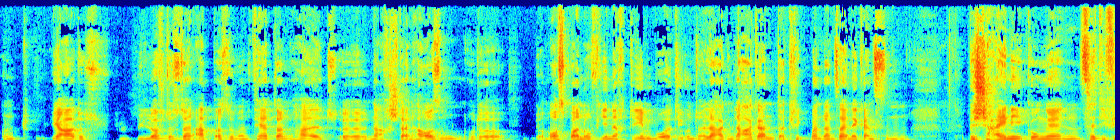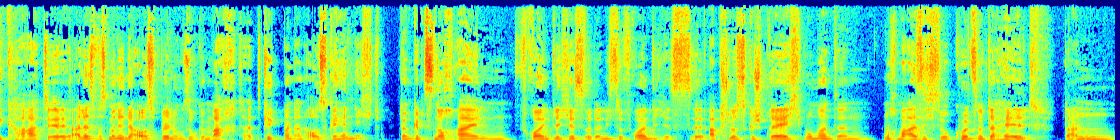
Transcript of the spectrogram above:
Und ja, das, wie läuft das dann ab? Also man fährt dann halt äh, nach Steinhausen oder am Ostbahnhof, je nachdem, wo halt die Unterlagen lagern. Da kriegt man dann seine ganzen Bescheinigungen, Zertifikate, alles, was man in der Ausbildung so gemacht hat, kriegt man dann ausgehändigt. Dann gibt's noch ein freundliches oder nicht so freundliches äh, Abschlussgespräch, wo man dann nochmal sich so kurz unterhält. Dann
